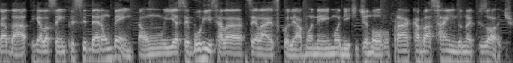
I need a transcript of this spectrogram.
longa data e elas sempre se deram bem. Então ia ser burrice ela, sei lá, escolher a Monet e Monique de novo para acabar saindo no episódio.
